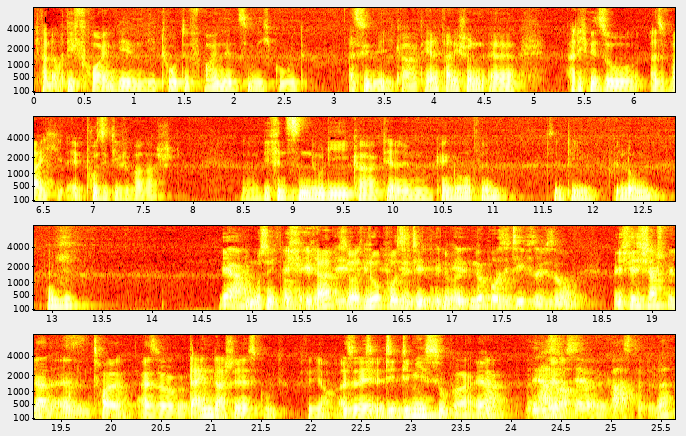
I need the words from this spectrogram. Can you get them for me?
Ich fand auch die Freundin, die tote Freundin ziemlich gut. Also die Charaktere fand ich schon, äh, hatte ich mir so, also war ich äh, positiv überrascht. Ja, Wie findest du die Charaktere im Känguru-Film? Sind die gelungen eigentlich? Ja. Du musst nicht- ja, sowas, nur positiv. nur positiv sowieso. Ich finde die Schauspieler äh, toll. Also Dein Darsteller ist gut, finde ich auch. Also der, die, Dimi ist super, ja. Den hast du auch selber gecastet, oder?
